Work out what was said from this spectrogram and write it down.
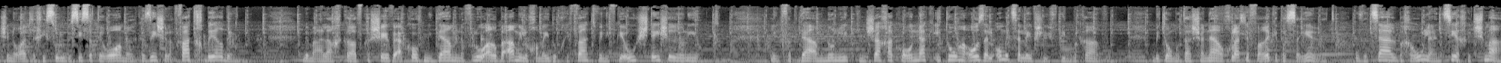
שנועד לחיסול בסיס הטרור המרכזי של הפתח בירדן. במהלך קרב קשה ועקוב מדם נפלו ארבעה מלוחמי דוכיפת ונפגעו שתי שריוניות. למפקדה אמנון ליפקין שחק הוענק עיטור העוז על אומץ הלב שהפקיד בקרב. בתום אותה שנה הוחלט לפרק את הסיירת, ובצה"ל בחרו להנציח את שמה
